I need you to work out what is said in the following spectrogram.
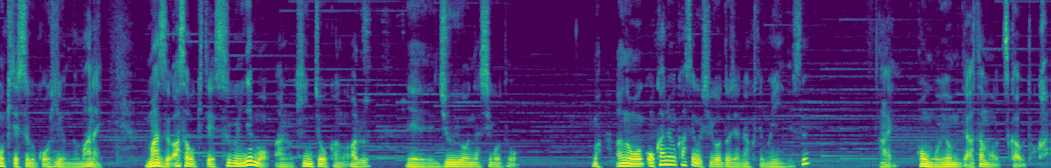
起きてすぐコーヒーを飲まない。まず朝起きてすぐにでも、あの、緊張感のある、えー、重要な仕事を。まあ、あの、お金を稼ぐ仕事じゃなくてもいいんです。はい。本を読んで頭を使うとか、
